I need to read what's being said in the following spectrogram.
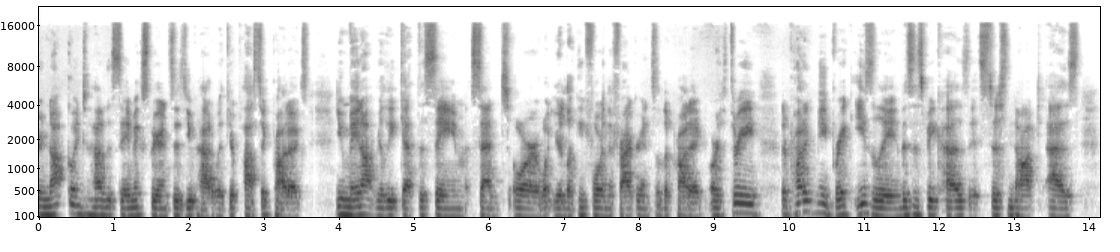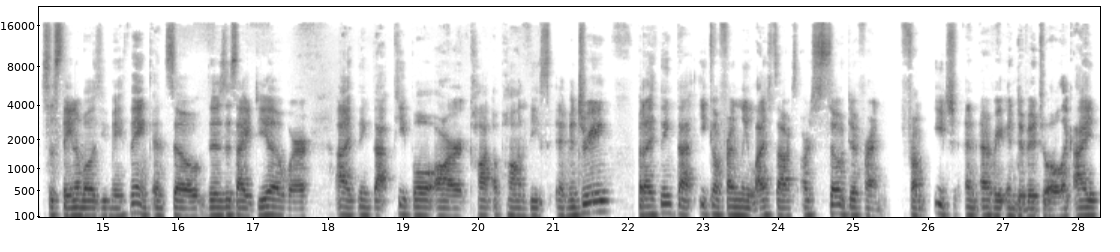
you're not going to have the same experiences you've had with your plastic products. You may not really get the same scent or what you're looking for in the fragrance of the product. Or three, the product may break easily. This is because it's just not as sustainable as you may think. And so there's this idea where I think that people are caught upon these imagery, but I think that eco friendly lifestyles are so different from each and every individual. Like I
